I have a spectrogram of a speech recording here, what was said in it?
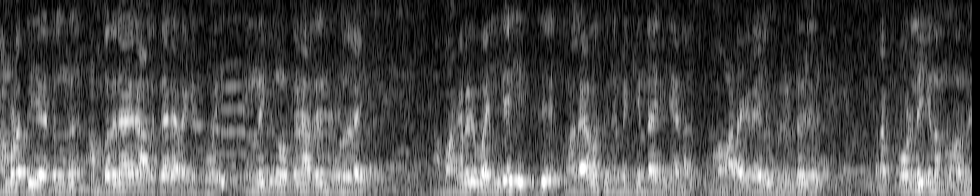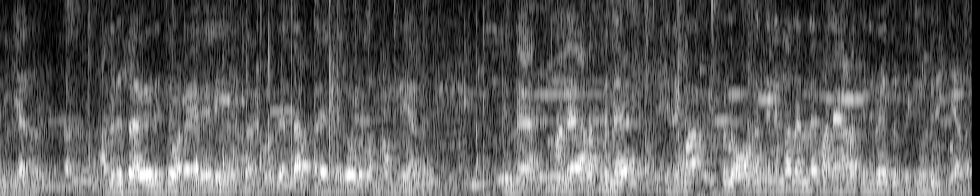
നമ്മുടെ തിയേറ്ററിൽ നിന്ന് അമ്പതിനായിരം ആൾക്കാർ ഇറങ്ങിപ്പോയി. ഇന്നേക്ക് നോക്കുകയാണെങ്കിൽ അതിലും കൂടുതലായി. അപ്പോൾ അങ്ങനെ ഒരു വലിയ ഹിറ്റ് മലയാള സിനിമയ്ക്ക് ഉണ്ടായിരിക്കുകയാണ്. നമ്മൾ വടകരയിൽ വീണ്ടും ഒരു റെക്കോർഡിലേക്ക് നമ്മൾ വന്നിരിക്കുകയാണ്. അതിന് സഹകരിച്ച് വടകരയിലെ ഈ എല്ലാ പ്രേക്ഷകരോടുള്ള നന്ദിയാണ്. പിന്നെ മലയാളത്തിലെ സിനിമ ഇപ്പോൾ ലോക സിനിമ തന്നെ മലയാള സിനിമയെ ശ്രദ്ധിച്ചുകൊണ്ടിരിക്കുകയാണ്.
